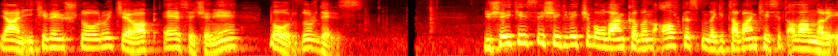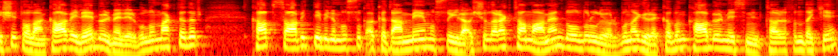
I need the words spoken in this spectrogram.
Yani 2 ve 3 doğru cevap E seçeneği doğrudur deriz. Düşey kesitli şekilde kim olan kabın alt kısmındaki taban kesit alanları eşit olan K ve L bölmeleri bulunmaktadır. Kap sabit debili musluk akıtan M musluğuyla açılarak tamamen dolduruluyor. Buna göre kabın K bölmesinin tarafındaki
